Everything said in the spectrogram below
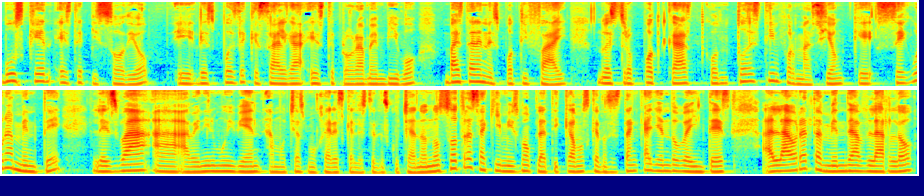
busquen este episodio eh, después de que salga este programa en vivo, va a estar en Spotify nuestro podcast con toda esta información que seguramente les va a, venir muy bien a muchas mujeres que lo estén escuchando. Nosotras aquí mismo platicamos que nos están cayendo veintes. A la hora también de hablarlo,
